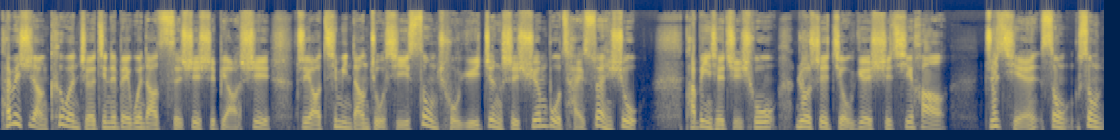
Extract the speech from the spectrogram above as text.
台北市长柯文哲今天被问到此事时表示，只要亲民党主席宋楚瑜正式宣布才算数。他并且指出，若是九月十七号之前宋宋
